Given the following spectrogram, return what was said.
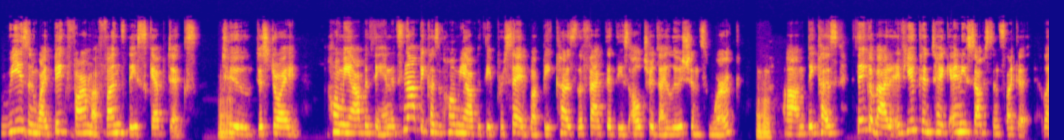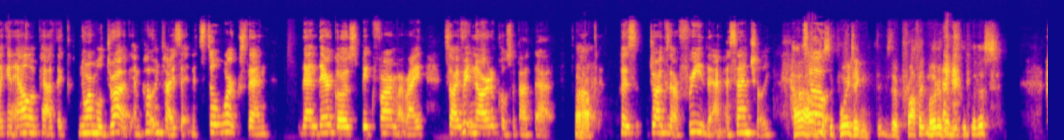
reason why big pharma funds these skeptics mm-hmm. to destroy homeopathy and it's not because of homeopathy per se but because the fact that these ultra dilutions work mm-hmm. um, because think about it if you can take any substance like a like an allopathic normal drug and potentize it and it still works then then there goes big pharma right so i've written articles about that uh-huh. Because drugs are free then essentially. How, so, how disappointing the profit motive into this?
